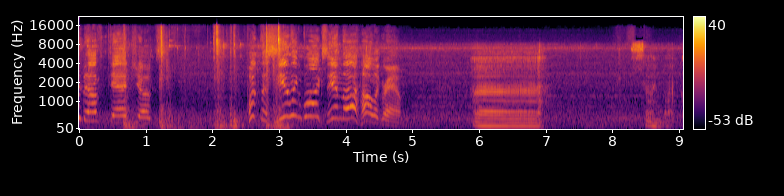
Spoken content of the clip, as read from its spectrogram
Enough dad jokes. Put the ceiling blocks in the hologram. Uh, ceiling blocks.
